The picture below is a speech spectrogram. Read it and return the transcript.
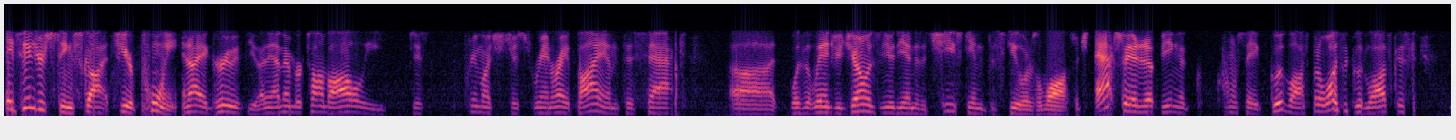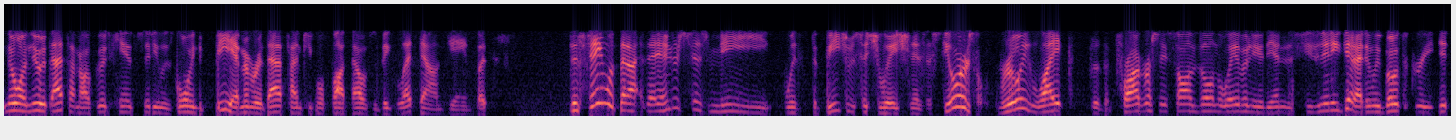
It's interesting, Scott, to your point, and I agree with you. I mean, I remember Tamba Hali just pretty much just ran right by him to sack. Uh, was it Landry Jones near the end of the Chiefs game that the Steelers lost, which actually ended up being a I don't say a good loss, but it was a good loss because no one knew at that time how good Kansas City was going to be. I remember at that time people thought that was a big letdown game, but the thing with that that interests me with the Beachum situation is the Steelers really like the, the progress they saw in Villanueva near the end of the season, and he did. I think we both agree he did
